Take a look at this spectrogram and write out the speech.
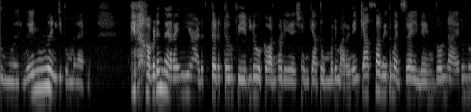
തുമ്മുമായിരുന്നു. എന്നും എനിക്ക് തുമ്മലായിരുന്നു. പിന്നെ അവിടെ നിന്ന് ഇറങ്ങി അടുത്തടുത്തും ഫീൽഡും ഒക്കെ വന്നു തുടങ്ങിയ ശേഷം എനിക്ക് ആ തുമ്മൽ മാറിയത് എനിക്ക് ആ സമയത്ത് മനസ്സിലായില്ല എന്തുകൊണ്ടായിരുന്നു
